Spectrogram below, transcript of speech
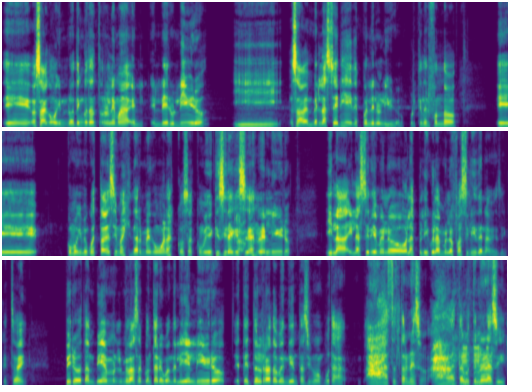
eh, o sea, como que no tengo tanto problema en, en leer un libro y... O sea, en ver la serie y después leer un libro. Porque en el fondo, eh, como que me cuesta a veces imaginarme como las cosas como yo quisiera que Claro. sean en el libro. Y la, y la serie me lo, o las películas me lo facilitan a veces, ¿cachai? Pero también me pasa al contrario, cuando leí el libro, estoy todo el rato pendiente así como, puta, ah, saltaron eso, ah, esta cuestión era así, Sí,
